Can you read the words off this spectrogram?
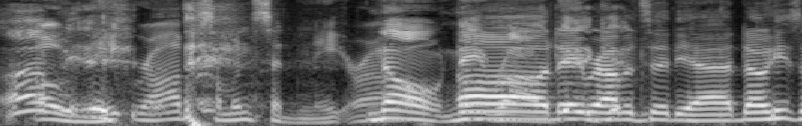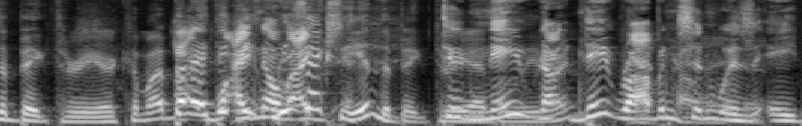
Oh, Um, Nate Robb. Someone said Nate Robb. No, Nate oh, Rob. Nate Robinson. Yeah, no, he's a big three. Or come on, but I think he's, know, he's I- actually in the big three. Dude, Nate, believe, right? Nate Robinson probably, was a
